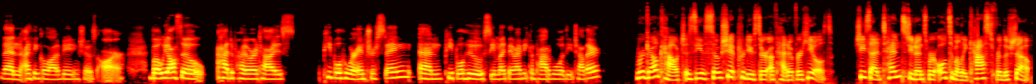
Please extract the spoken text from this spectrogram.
than I think a lot of dating shows are. But we also had to prioritize people who were interesting and people who seemed like they might be compatible with each other. Rigel Couch is the associate producer of Head Over Heels. She said 10 students were ultimately cast for the show.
